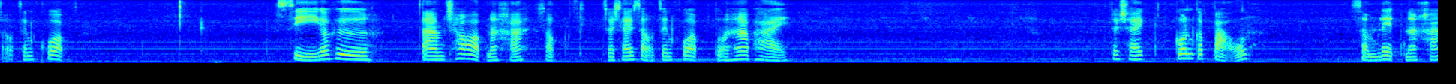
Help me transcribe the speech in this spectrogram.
สองเส้นควบ สีก็คือตามชอบนะคะสองจะใช้สองเส้นควบตัวห้าพาย จะใช้ ก้นกระเป๋าสำเร็จนะคะ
